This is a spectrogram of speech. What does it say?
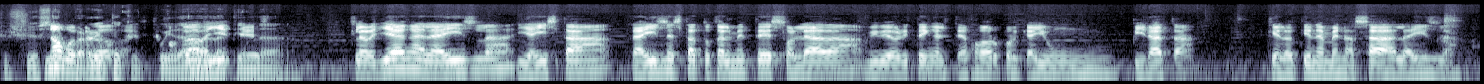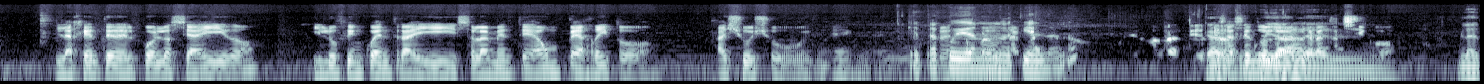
Shushu es No, el pero- perrito que cuidaba la tienda. Claro, llegan a la isla y ahí está, la isla está totalmente desolada, vive ahorita en el terror porque hay un pirata que lo tiene amenazada la isla. Y la gente del pueblo se ha ido y Luffy encuentra ahí solamente a un perrito, a Shushu. En, en- en- Que está cuidando una la tienda, ¿no? Claro, está haciendo la la- granja el- chico. la,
